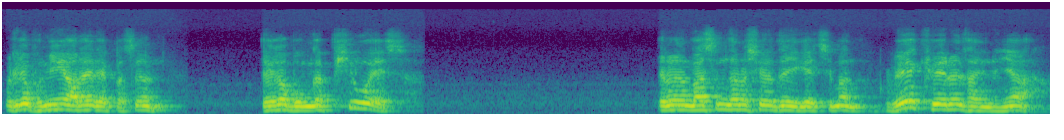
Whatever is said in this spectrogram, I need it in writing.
우리가 분명히 알아야 될 것은 내가 뭔가 필요해서 여러분 말씀 나눌 시간에도 얘기했지만 왜 교회를 다니느냐?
